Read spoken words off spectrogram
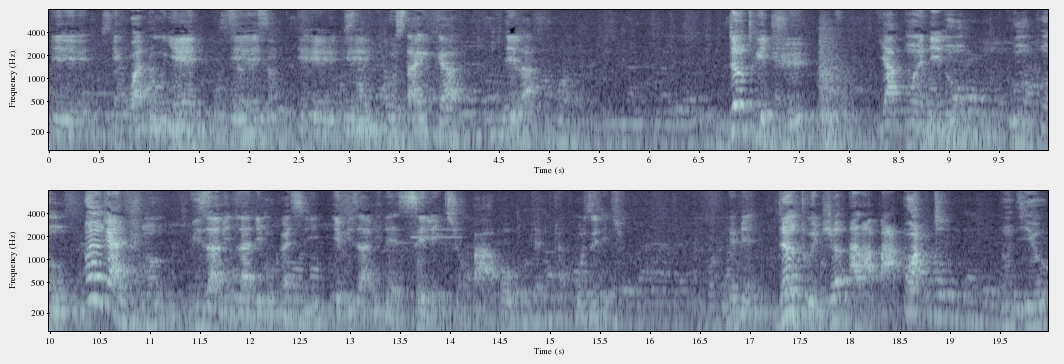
Ekwadoryen Costa Rica de la Dantre dje ya pwende nou pou nou kon vis-a-vis de la demokrasi e vis-a-vis de seleksyon par rapport aux eleksyon Ebyen, dentre diyo a la papote, nou diyo,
